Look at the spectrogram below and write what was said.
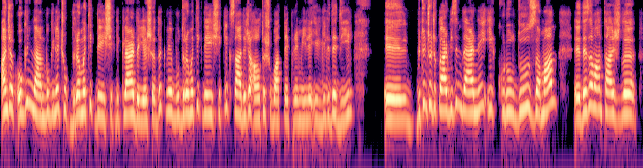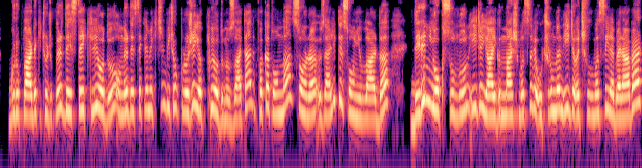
Ancak o günden bugüne çok dramatik değişiklikler de yaşadık ve bu dramatik değişiklik sadece 6 Şubat depremiyle ilgili de değil. Ee, bütün çocuklar bizim derneği ilk kurulduğu zaman e, dezavantajlı gruplardaki çocukları destekliyordu. Onları desteklemek için birçok proje yapıyordunuz zaten. Fakat ondan sonra özellikle son yıllarda derin yoksulluğun iyice yaygınlaşması ve uçurumların iyice açılmasıyla beraber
